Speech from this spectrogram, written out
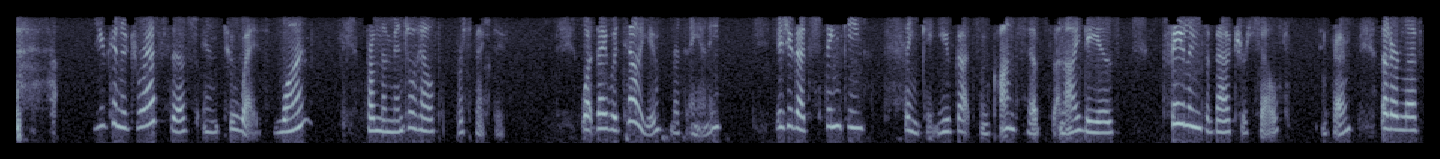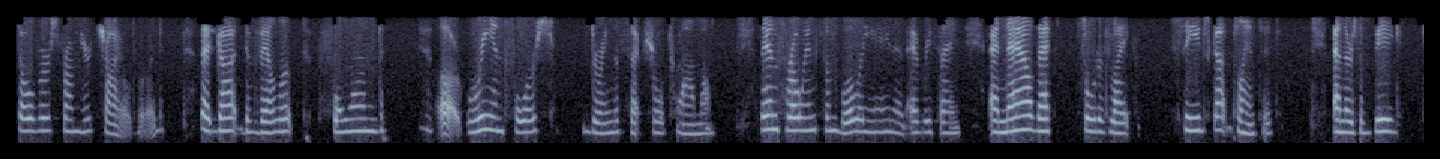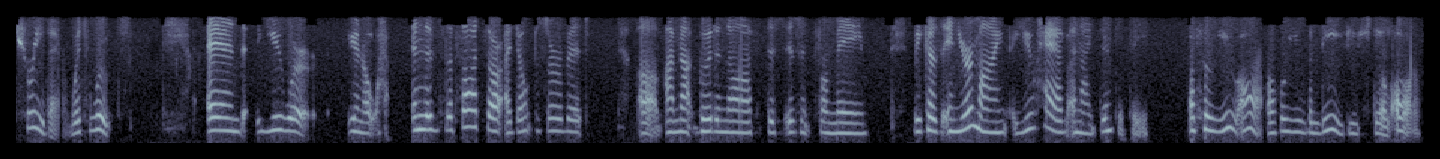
you can address this in two ways. One, from the mental health perspective. What they would tell you, Miss Annie, is you got stinking thinking. You've got some concepts and ideas, feelings about yourself, okay, that are leftovers from your childhood that got developed, formed, uh, reinforced during the sexual trauma. Then throw in some bullying and everything. And now that's sort of like seeds got planted and there's a big tree there with roots. And you were, you know, and the, the thoughts are, I don't deserve it. Um, I'm not good enough. This isn't for me. Because in your mind, you have an identity of who you are or who you believe you still are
